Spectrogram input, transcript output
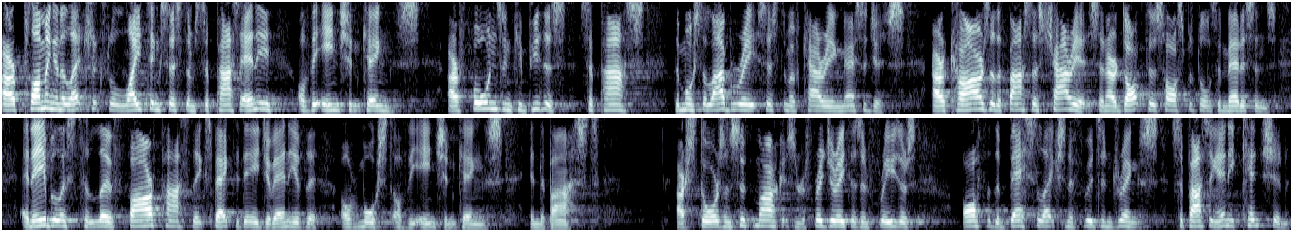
Our plumbing and electrical lighting systems surpass any of the ancient kings. Our phones and computers surpass the most elaborate system of carrying messages. Our cars are the fastest chariots, and our doctors, hospitals, and medicines enable us to live far past the expected age of any of the, or most of the ancient kings in the past. Our stores and supermarkets and refrigerators and freezers offer the best selection of foods and drinks, surpassing any kitchen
